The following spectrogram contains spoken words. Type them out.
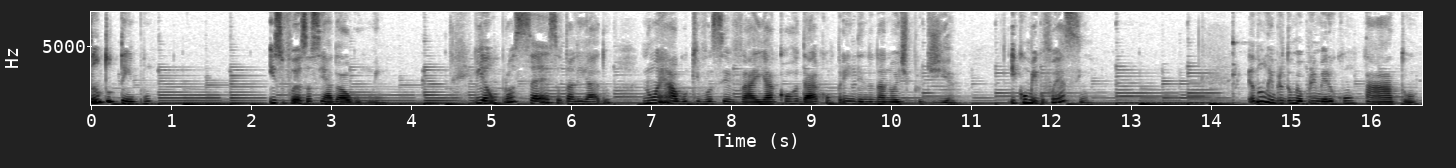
tanto tempo isso foi associado a algo ruim. E é um processo, tá ligado? Não é algo que você vai acordar compreendendo da noite pro dia. E comigo foi assim. Eu não lembro do meu primeiro contato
